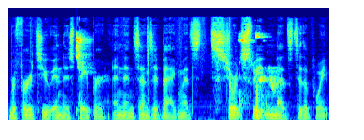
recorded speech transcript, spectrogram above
referred to in this paper," and then sends it back, and that's short, sweet, and that's to the point.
